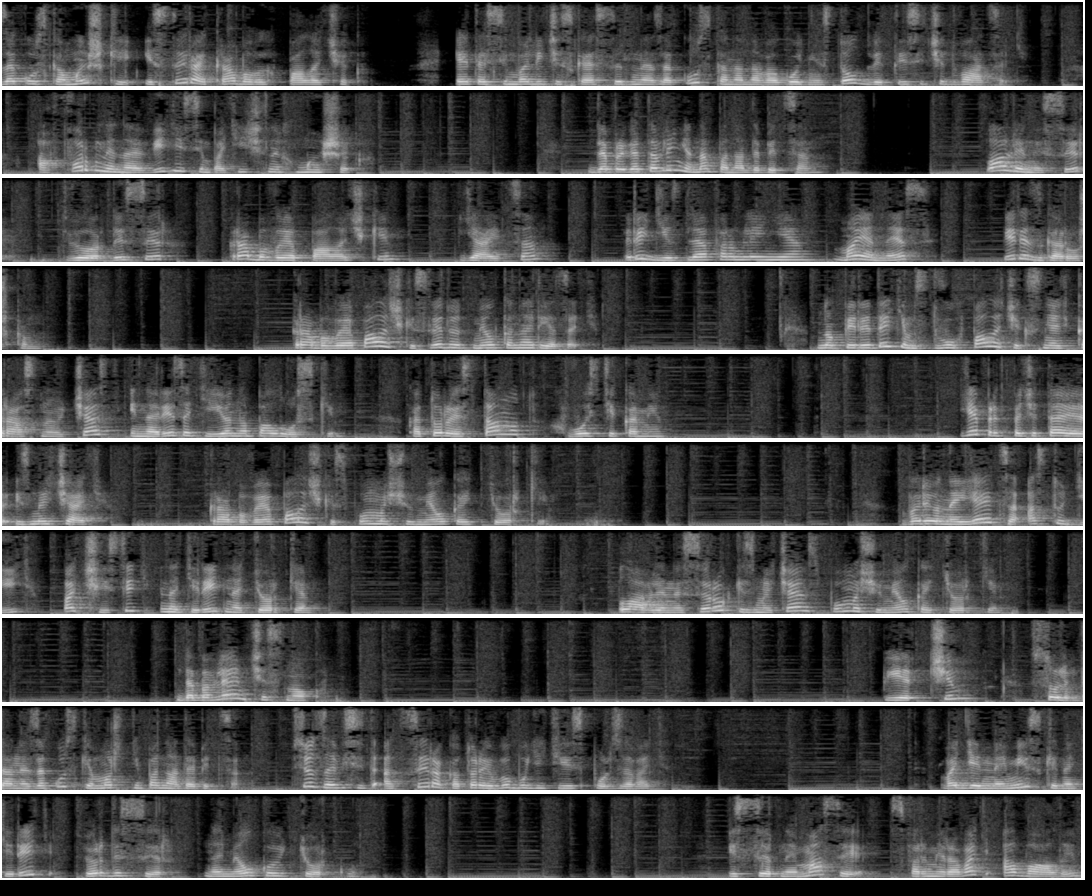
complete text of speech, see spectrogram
Закуска мышки из сыра и крабовых палочек. Это символическая сырная закуска на новогодний стол 2020, оформлена в виде симпатичных мышек. Для приготовления нам понадобится плавленый сыр, твердый сыр, крабовые палочки, яйца, редис для оформления, майонез, перец горошком. Крабовые палочки следует мелко нарезать. Но перед этим с двух палочек снять красную часть и нарезать ее на полоски, которые станут хвостиками. Я предпочитаю измельчать крабовые палочки с помощью мелкой терки. Вареные яйца остудить, почистить и натереть на терке. Плавленый сырок измельчаем с помощью мелкой терки. Добавляем чеснок. Перчим. Соль в данной закуске может не понадобиться. Все зависит от сыра, который вы будете использовать. В отдельной миске натереть твердый сыр на мелкую терку. Из сырной массы сформировать овалы.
